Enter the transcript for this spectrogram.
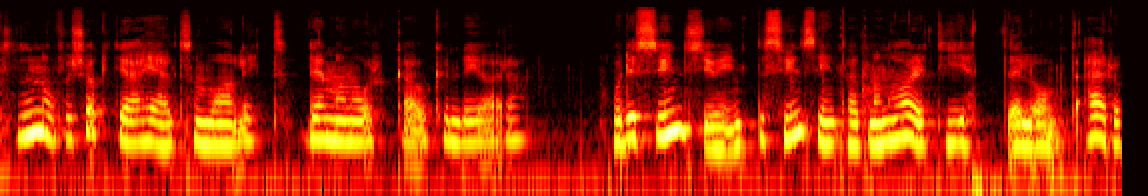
så nog försökte jag helt som vanligt, det man orkade och kunde göra. Och det syns ju inte, det syns inte att man har ett jättelångt ärr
